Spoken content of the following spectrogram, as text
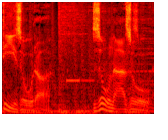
10 óra. Zónázó.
